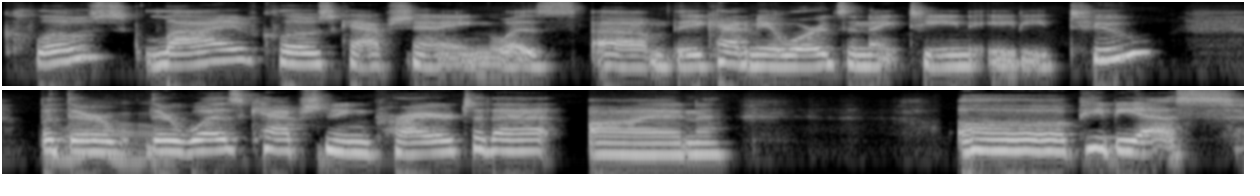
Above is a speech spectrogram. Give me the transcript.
closed live closed captioning was um, the Academy Awards in 1982, but there Wow. there was captioning prior to that on oh PBS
